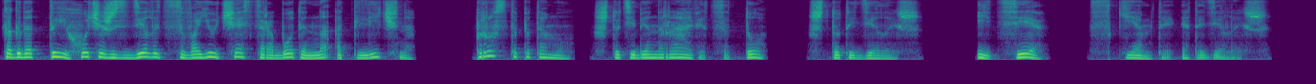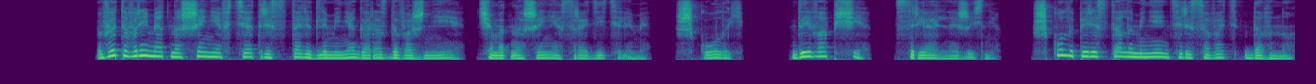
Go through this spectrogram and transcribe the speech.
Когда ты хочешь сделать свою часть работы на отлично, просто потому, что тебе нравится то, что ты делаешь, и те, с кем ты это делаешь. В это время отношения в театре стали для меня гораздо важнее, чем отношения с родителями, школой, да и вообще с реальной жизнью. Школа перестала меня интересовать давно.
